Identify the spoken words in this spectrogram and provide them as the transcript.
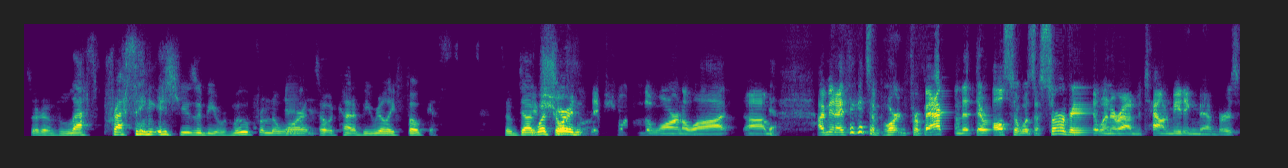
sort of less pressing issues would be removed from the warrant, yeah. so it would kind of be really focused. So, Doug, they've what's shortened, your? They shortened the warrant a lot. Um, yeah. I mean, I think it's important for background that there also was a survey that went around to town meeting members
